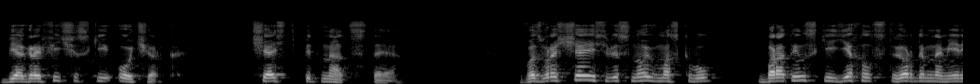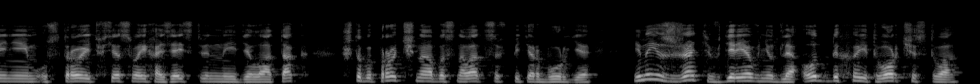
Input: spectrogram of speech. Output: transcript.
Биографический очерк. Часть пятнадцатая. Возвращаясь весной в Москву, Баратынский ехал с твердым намерением устроить все свои хозяйственные дела так, чтобы прочно обосноваться в Петербурге и наезжать в деревню для отдыха и творчества,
